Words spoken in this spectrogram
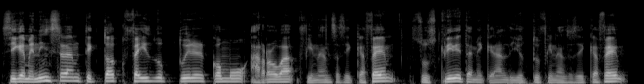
Sígueme en Instagram, TikTok, Facebook, Twitter como arroba finanzas y café. Suscríbete a mi canal de YouTube Finanzas y Café.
